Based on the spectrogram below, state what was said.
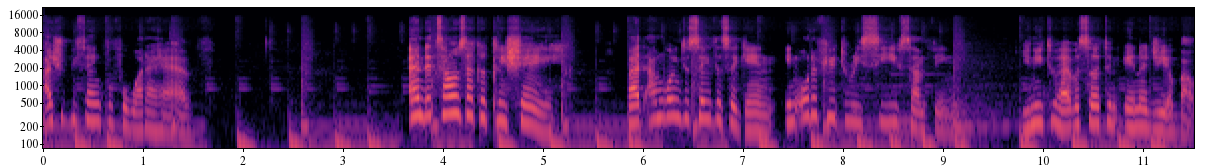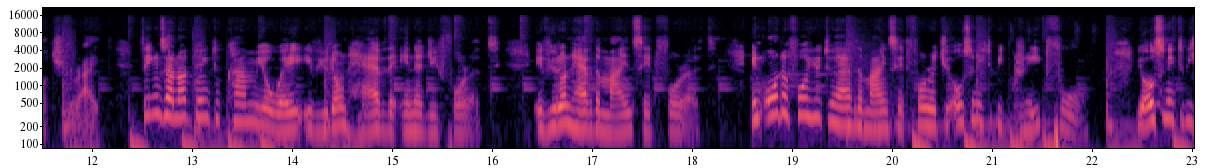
I should be thankful for what I have. And it sounds like a cliche, but I'm going to say this again. In order for you to receive something, you need to have a certain energy about you, right? Things are not going to come your way if you don't have the energy for it, if you don't have the mindset for it. In order for you to have the mindset for it, you also need to be grateful. You also need to be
